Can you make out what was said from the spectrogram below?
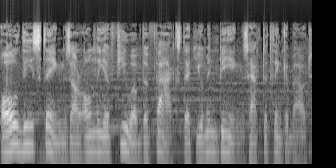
All these things are only a few of the facts that human beings have to think about.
